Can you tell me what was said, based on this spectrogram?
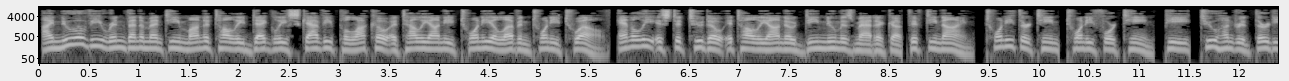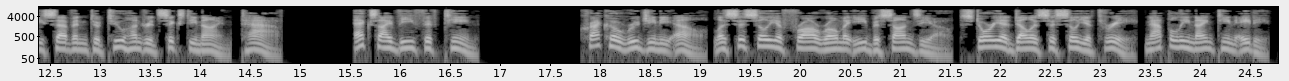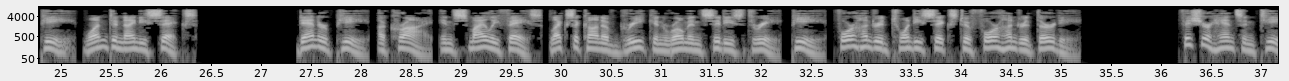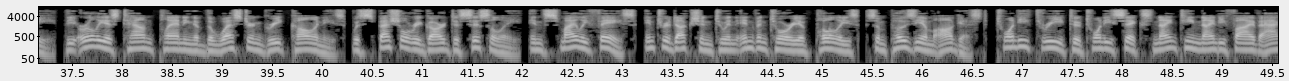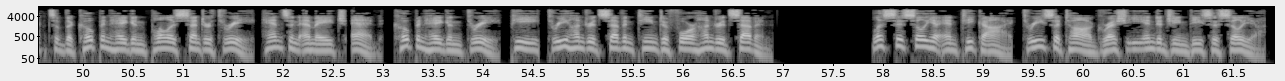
I nuovi rinvenimenti monetali degli scavi polacco italiani 2011-2012, Annali Istituto Italiano di Numismatica 59, 2013-2014, p. 237–269, tav. XIV 15 Cracco Ruggini L., La Sicilia fra Roma e Bisanzio, Storia della Sicilia 3, Napoli 1980, p. 1–96 Danner P., Acrae, in Smiley Face, Lexicon of Greek and Roman Cities 3, p. 426–430 Fisher Hansen T., The Earliest Town Planning of the Western Greek Colonies, with special regard to Sicily, in Smiley Face, Introduction to an Inventory of Polis, Symposium August, 23–26 1995 Acts of the Copenhagen Polis Center 3, Hansen M. H. ed., Copenhagen 3, p. 317–407 La Sicilia Antica I, 3 Città Greche e Indigene di Sicilia.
